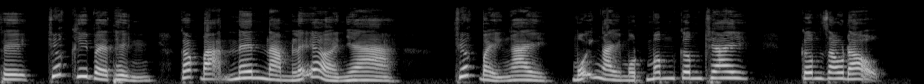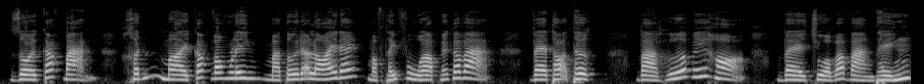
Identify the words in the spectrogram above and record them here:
Thì trước khi về thỉnh, các bạn nên làm lễ ở nhà trước 7 ngày, mỗi ngày một mâm cơm chay, cơm rau đậu rồi các bạn khấn mời các vong linh mà tôi đã nói đấy, mà thấy phù hợp với các bạn, về thọ thực và hứa với họ về chùa Ba Vàng thỉnh.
